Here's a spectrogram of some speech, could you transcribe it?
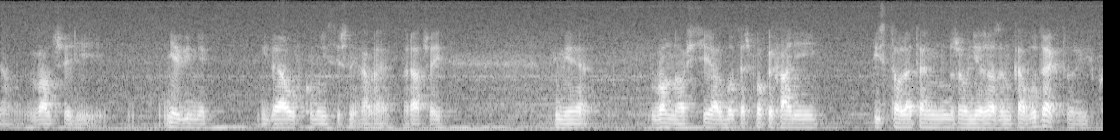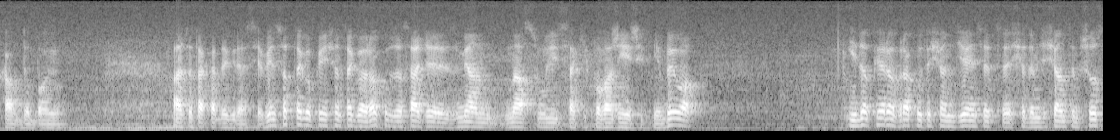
no, walczyli nie w imię ideałów komunistycznych, ale raczej w imię wolności, albo też popychani pistoletem żołnierza z NKWD, który ich pchał do boju. Ale to taka dygresja. Więc od tego 50 roku w zasadzie zmian nas ulic takich poważniejszych nie było. I dopiero w roku 1976,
